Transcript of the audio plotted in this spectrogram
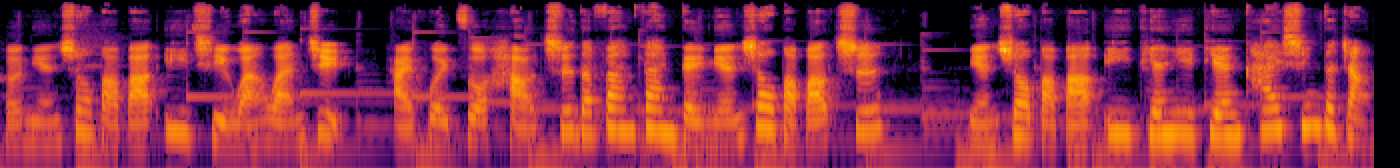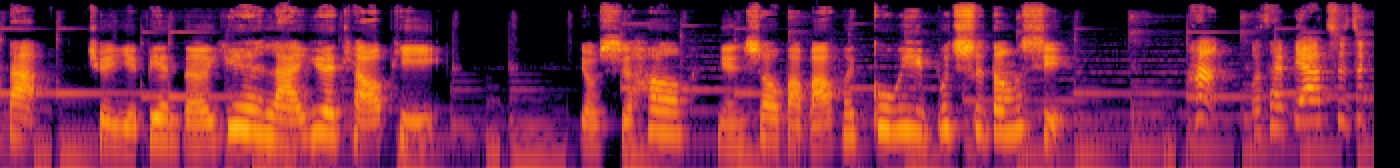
和年兽宝宝一起玩玩具，还会做好吃的饭饭给年兽宝宝吃。年兽宝宝一天一天开心的长大。却也变得越来越调皮。有时候，年兽宝宝会故意不吃东西，哼，我才不要吃这个。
